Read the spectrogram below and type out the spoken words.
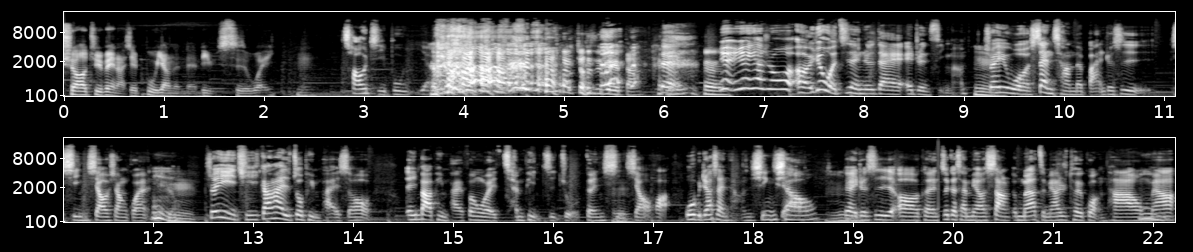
需要具备哪些不一样的能力与思维？嗯，超级不一样，就是这个答案。对，因为因为应该说，呃，因为我之前就是在 agency 嘛，所以我擅长的版就是行销相关的内容。所以其实刚开始做品牌的时候，你把品牌分为产品制作跟行销化，我比较擅长的是行销。对，就是呃，可能这个产品要上，我们要怎么样去推广它？我们要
